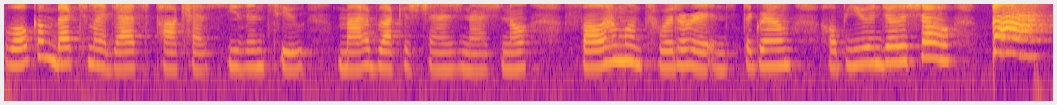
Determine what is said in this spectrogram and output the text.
Welcome back to my dad's podcast, season two, My Black is Transnational. Follow him on Twitter or Instagram. Hope you enjoy the show. Bye!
